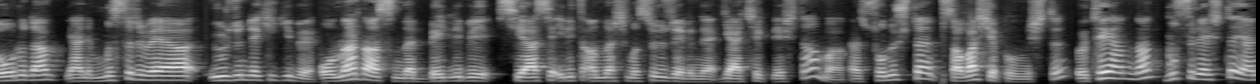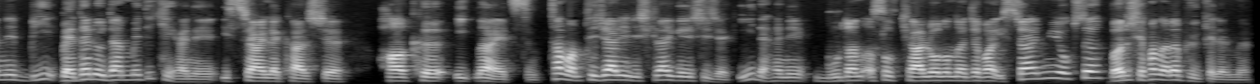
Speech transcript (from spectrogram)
Doğrudan yani Mısır veya Ürdün'deki gibi onlar da aslında belli bir siyasi elit anlaşması üzerine gerçekleşti ama yani sonuçta savaş yapılmıştı. Öte yandan bu süreçte yani bir bedel ödenmedi ki hani İsrail'e karşı halkı ikna etsin. Tamam ticari ilişkiler gelişecek. İyi de hani buradan asıl karlı olan acaba İsrail mi yoksa barış yapan Arap ülkeleri mi?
